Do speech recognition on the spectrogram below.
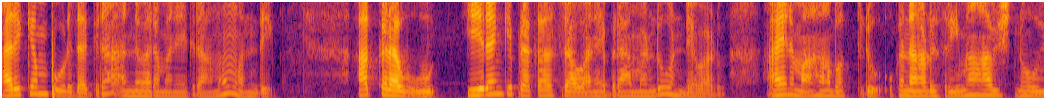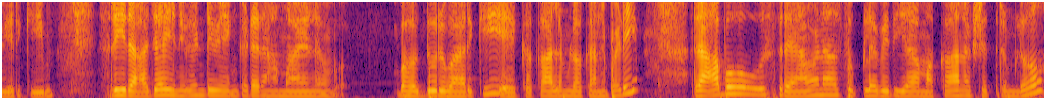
అరికెంపూడి దగ్గర అన్నవరం అనే గ్రామం ఉంది. అక్కడ ఈరంకి ప్రకాశ్రావు అనే బ్రాహ్మణుడు ఉండేవాడు. ఆయన మహాభక్తుడు. ఒకనాడు శ్రీ మహావిష్ణువు వీరికి శ్రీ రాజా ఎనుగంటి వెంకట రామాయణం బహదూరు వారికి ఏకకాలంలో కనపడి రాబో శ్రావణ శుక్ల విద్య మకా నక్షత్రంలో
